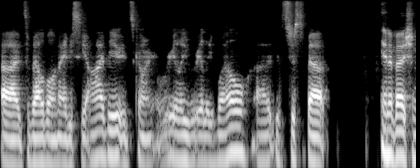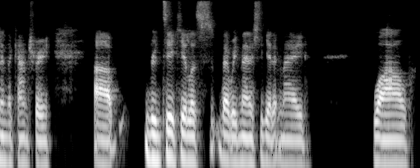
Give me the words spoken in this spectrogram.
Uh, it's available on ABC iView. It's going really, really well. Uh, it's just about innovation in the country. Uh, ridiculous that we managed to get it made while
